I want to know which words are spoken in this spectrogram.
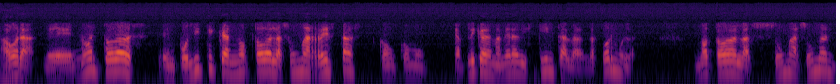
Ahora, eh, no en todas, en política no todas las sumas restas, con, como se aplica de manera distinta las fórmulas no todas las sumas suman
